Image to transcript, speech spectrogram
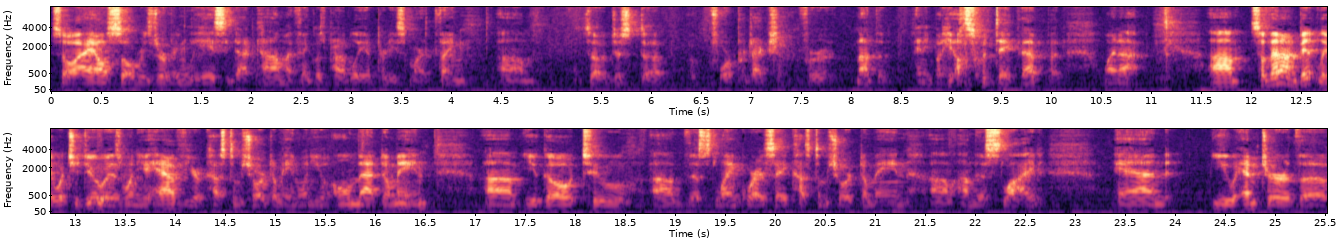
So I also reserving leeac.com I think was probably a pretty smart thing. Um, so just uh, for protection, for not that anybody else would take that, but why not? Um, so then on Bitly, what you do is when you have your custom short domain, when you own that domain, um, you go to uh, this link where I say custom short domain um, on this slide, and you enter the,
